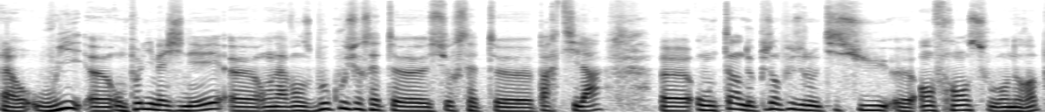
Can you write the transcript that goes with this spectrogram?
Alors oui, on peut l'imaginer. On avance beaucoup sur cette partie-là. on teint de plus en plus de nos tissus en France ou en Europe,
